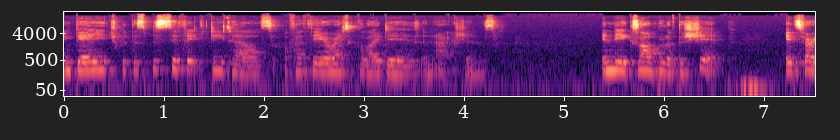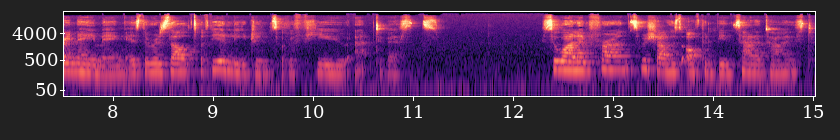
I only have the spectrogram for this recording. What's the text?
engage with the specific details of her theoretical ideas and actions. In the example of the ship, its very naming is the result of the allegiance of a few activists. So while in France, Michel has often been sanitized,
